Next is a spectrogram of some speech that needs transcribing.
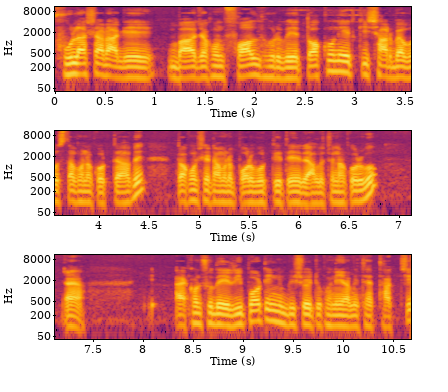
ফুল আসার আগে বা যখন ফল ধরবে তখন এর কি সার ব্যবস্থাপনা করতে হবে তখন সেটা আমরা পরবর্তীতে আলোচনা করব। হ্যাঁ এখন শুধু এই রিপোর্টিং বিষয়টুখানি আমি থাকছি।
